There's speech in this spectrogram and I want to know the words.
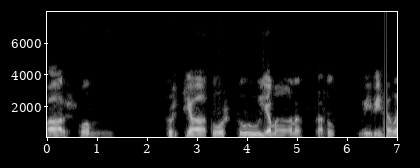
पार्श्वम् तुष्ट्या तोष्टूयमानः स तु विविधवरैर्लोभितो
